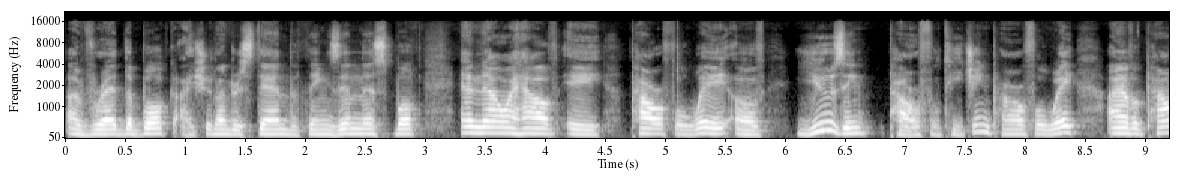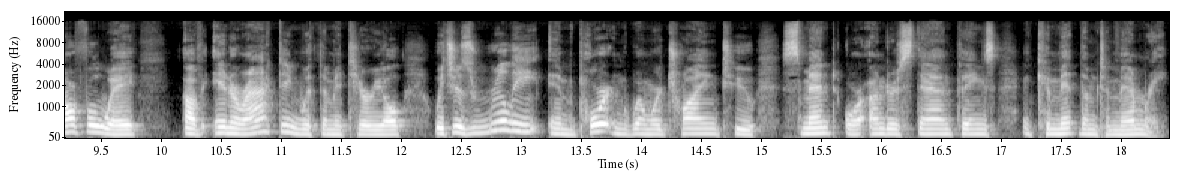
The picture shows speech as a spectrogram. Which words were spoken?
I've read the book, I should understand the things in this book, and now I have a powerful way of using powerful teaching, powerful way. I have a powerful way of interacting with the material, which is really important when we're trying to cement or understand things and commit them to memory.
